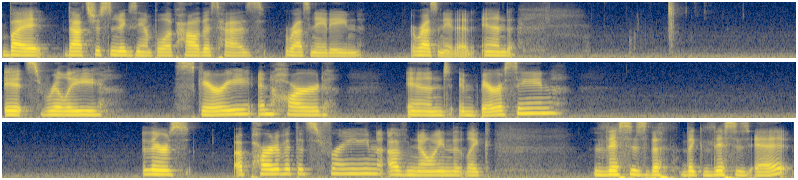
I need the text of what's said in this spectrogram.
but that's just an example of how this has resonating resonated and it's really scary and hard and embarrassing. There's a part of it that's freeing of knowing that like this is the like this is it.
